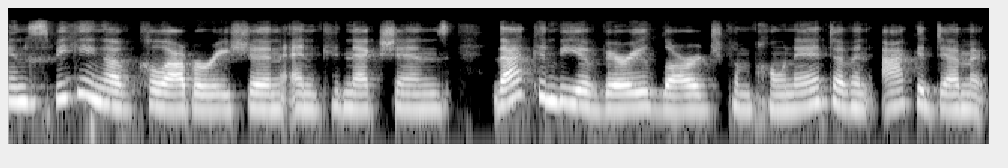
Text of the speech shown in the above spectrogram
and speaking of collaboration and connections, that can be a very large component of an academic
